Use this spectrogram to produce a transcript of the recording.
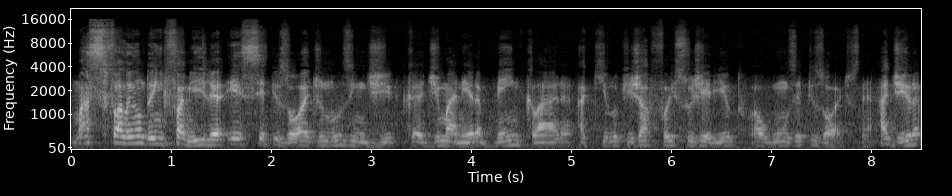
Mas falando em família, esse episódio nos indica de maneira bem clara aquilo que já foi sugerido alguns episódios. Né? Adira,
